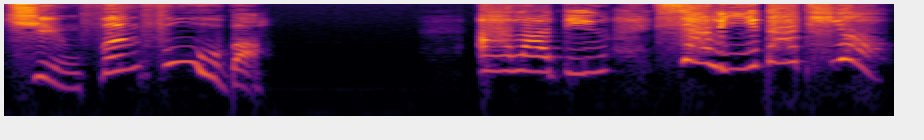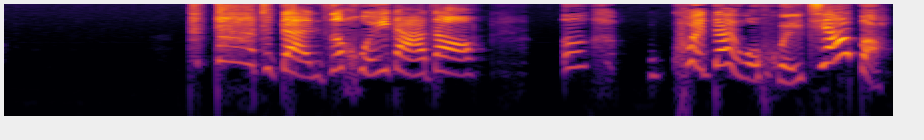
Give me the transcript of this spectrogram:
请吩咐吧。”阿拉丁吓了一大跳，他大着胆子回答道：“呃，快带我回家吧。”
